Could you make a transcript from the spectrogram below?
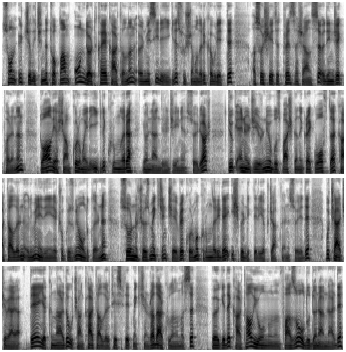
son 3 yıl içinde toplam 14 kaya kartalının ölmesiyle ilgili suçlamaları kabul etti. Associated Press ajansı ödenecek paranın doğal yaşam koruma ile ilgili kurumlara yönlendirileceğini söylüyor. Duke Energy Renewables Başkanı Greg Wolf da kartalların ölümü nedeniyle çok üzgün olduklarını, sorunu çözmek için çevre koruma kurumlarıyla işbirlikleri yapacaklarını söyledi. Bu çerçevede yakınlarda uçan kartalları tespit etmek için radar kullanılması, bölgede kartal yoğunluğunun fazla olduğu dönemlerde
